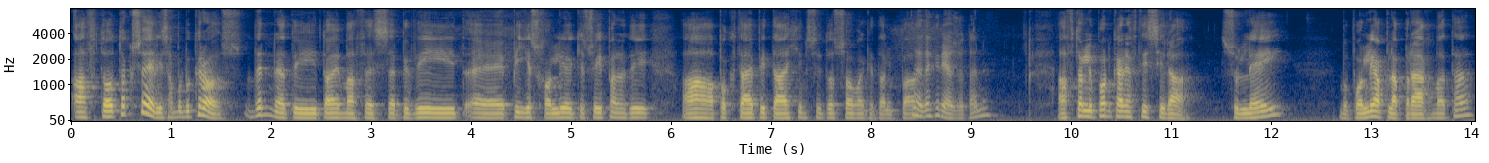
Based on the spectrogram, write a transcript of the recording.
Αυτό το ξέρεις από μικρός. Δεν είναι ότι το έμαθες επειδή ε, πήγες σχολείο και σου είπαν ότι α, αποκτά επιτάχυνση το σώμα κτλ. Ναι, δεν χρειαζόταν. Αυτό λοιπόν κάνει αυτή η σειρά. Σου λέει με πολύ απλά πράγματα.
